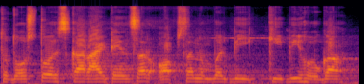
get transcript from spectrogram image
तो दोस्तों, इसका right answer option number B kiwi होगा।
